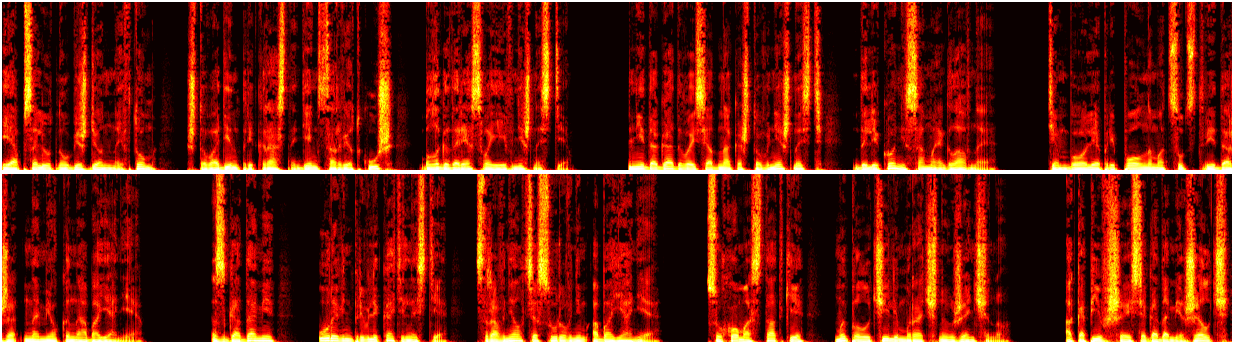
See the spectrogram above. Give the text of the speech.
и абсолютно убежденной в том, что в один прекрасный день сорвет куш благодаря своей внешности. Не догадываясь, однако, что внешность далеко не самое главное, тем более при полном отсутствии даже намека на обаяние. С годами уровень привлекательности сравнялся с уровнем обаяния. В сухом остатке мы получили мрачную женщину. Окопившаяся годами желчь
